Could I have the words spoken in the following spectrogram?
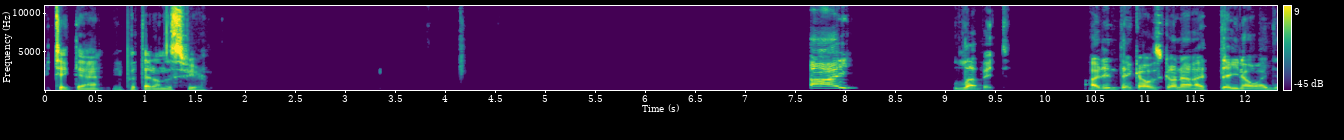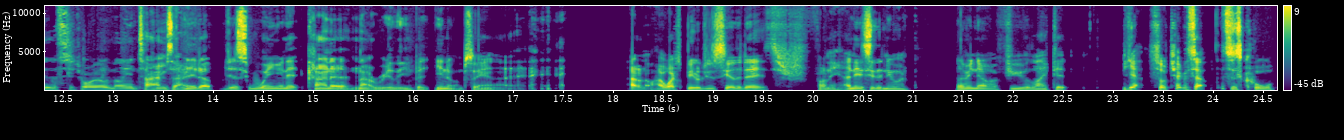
We take that, we put that on the sphere. I love it. I didn't think I was gonna. I, you know, I did this tutorial a million times. I ended up just winging it, kind of. Not really, but you know what I'm saying. I, I don't know. I watched Beetlejuice the other day. It's funny. I need to see the new one. Let me know if you liked it. Yeah, so check this out. This is cool.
